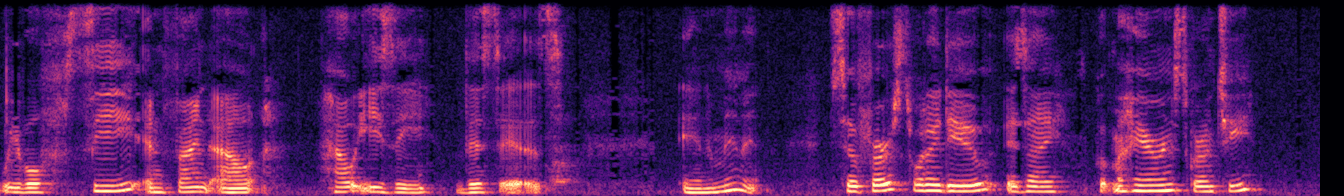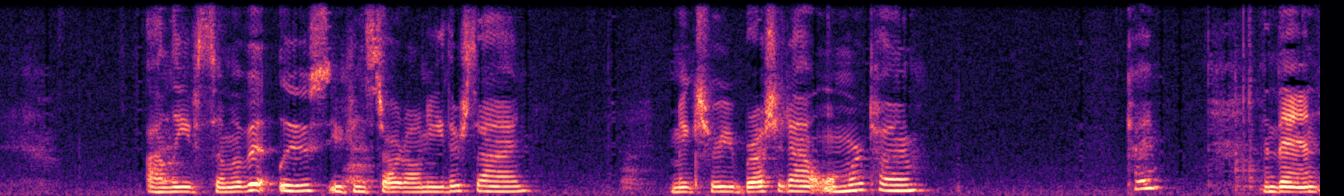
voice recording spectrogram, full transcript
We will see and find out how easy this is in a minute. So first what I do is I put my hair in a scrunchie. I leave some of it loose. You can start on either side. Make sure you brush it out one more time. Okay? And then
